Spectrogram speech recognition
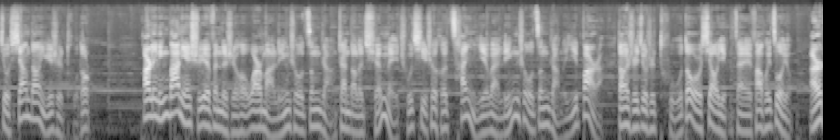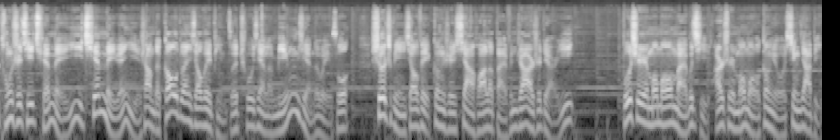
就相当于是土豆。二零零八年十月份的时候，沃尔玛零售增长占到了全美除汽车和餐饮业外零售增长的一半啊！当时就是土豆效应在发挥作用，而同时期全美一千美元以上的高端消费品则出现了明显的萎缩，奢侈品消费更是下滑了百分之二十点一。不是某某买不起，而是某某更有性价比。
